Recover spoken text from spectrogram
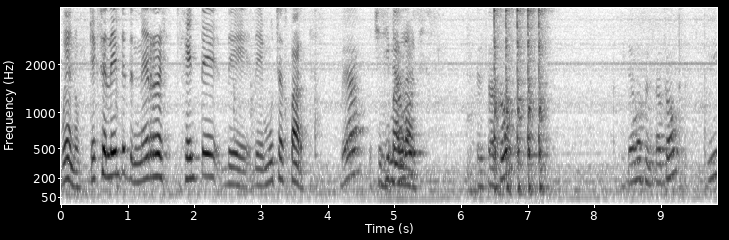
Bueno, qué excelente tener gente de, de muchas partes. Vean. Muchísimas gracias. El tazón. El tazón y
